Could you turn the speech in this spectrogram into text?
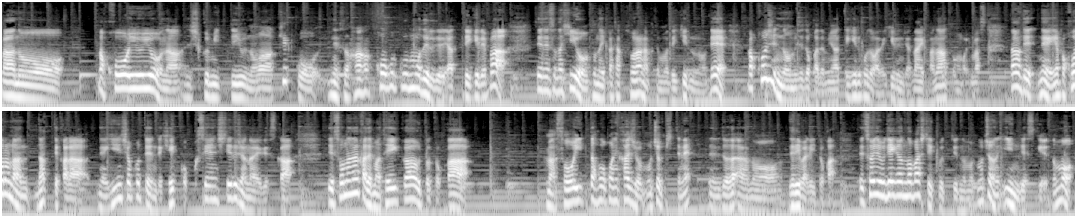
あのまあ、こういうような仕組みっていうのは結構ね、その広告モデルでやっていければ、全然その費用をそんないっぱい取らなくてもできるので、まあ、個人のお店とかでもやっていけることができるんじゃないかなと思います。なのでね、やっぱコロナになってからね、飲食店で結構苦戦してるじゃないですか。で、そんな中でまあテイクアウトとか、まあそういった方向に舵をもちろん切ってね、あの、デリバリーとか、で、それで売り上げを伸ばしていくっていうのももちろんいいんですけれども、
